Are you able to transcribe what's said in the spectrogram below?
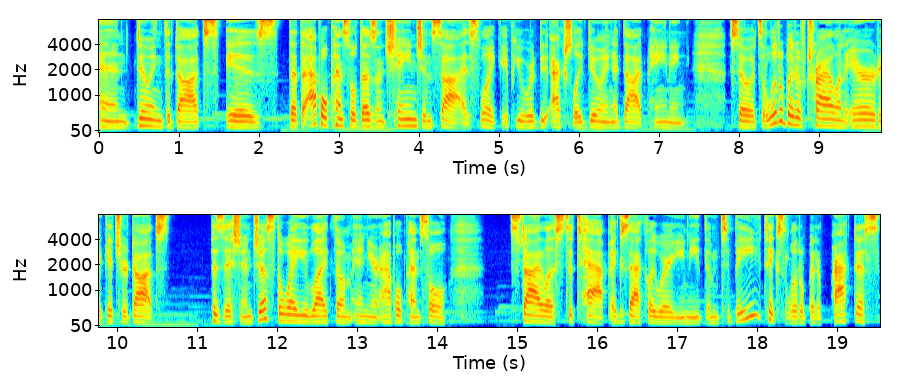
and doing the dots is that the Apple Pencil doesn't change in size like if you were actually doing a dot painting. So it's a little bit of trial and error to get your dots positioned just the way you like them in your Apple Pencil stylus to tap exactly where you need them to be. It takes a little bit of practice,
